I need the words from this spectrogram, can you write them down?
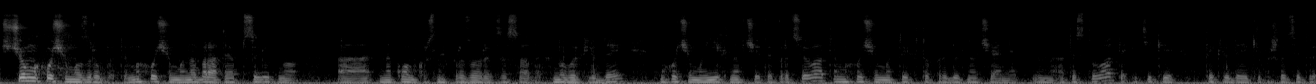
Що ми хочемо зробити? Ми хочемо набрати абсолютно на конкурсних прозорих засадах нових людей. Ми хочемо їх навчити працювати. Ми хочемо тих, хто прийдуть навчання, атестувати, і тільки тих людей, які пройшли ці три,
